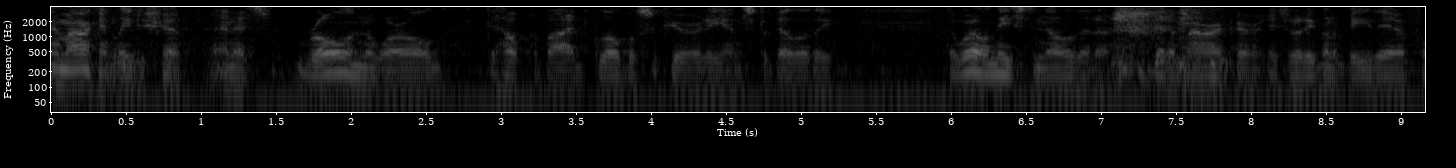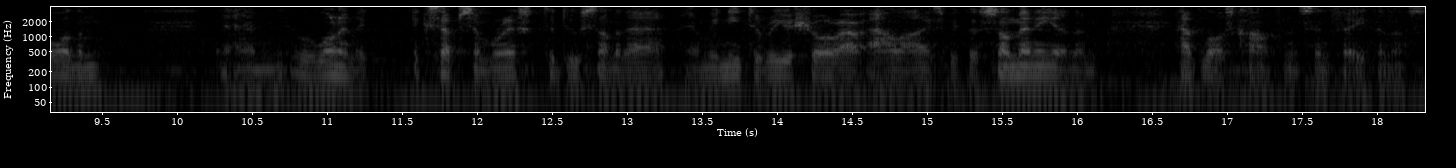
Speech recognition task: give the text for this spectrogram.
American leadership and its role in the world to help provide global security and stability. The world needs to know that, a, that America is really going to be there for them, and we're willing to accept some risk to do some of that, and we need to reassure our allies because so many of them have lost confidence and faith in us.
